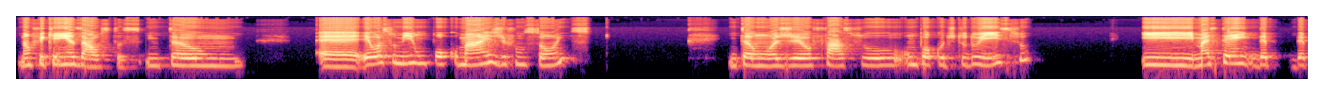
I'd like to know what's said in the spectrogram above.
não fiquem exaustas. Então, é, eu assumi um pouco mais de funções. Então, hoje eu faço um pouco de tudo isso. E, mas tem, de, de,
